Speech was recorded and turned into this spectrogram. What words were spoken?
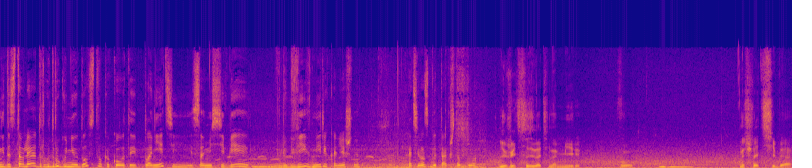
не доставляя друг другу неудобства какого-то и планете, и сами себе, в любви, в мире, конечно. Хотелось бы так, чтобы было. И жить в созидательном мире. Вот. Угу. Начинать с себя.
